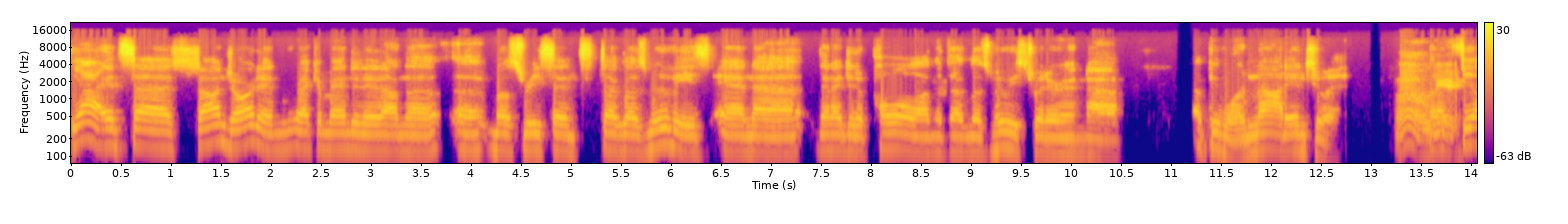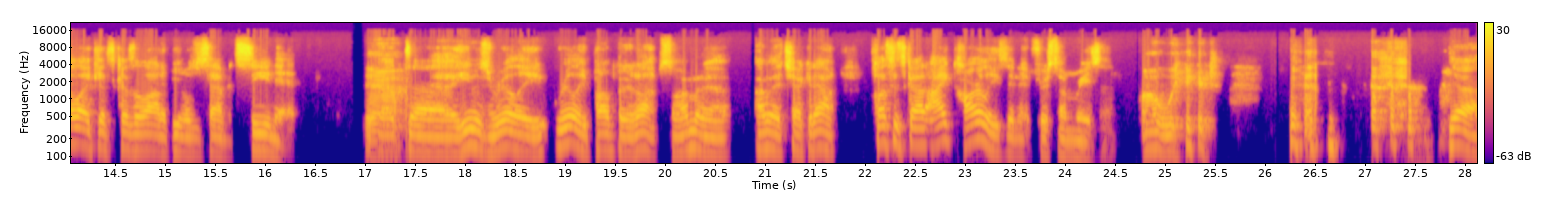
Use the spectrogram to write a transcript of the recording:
Yeah, it's uh, Sean Jordan recommended it on the uh, most recent Doug Loves Movies, and uh, then I did a poll on the Doug Loves Movies Twitter, and uh, people were not into it. Oh, but weird. I feel like it's because a lot of people just haven't seen it. Yeah. But uh, he was really, really pumping it up, so I'm gonna, I'm gonna check it out. Plus, it's got iCarly's in it for some reason. Oh, weird. Yeah,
